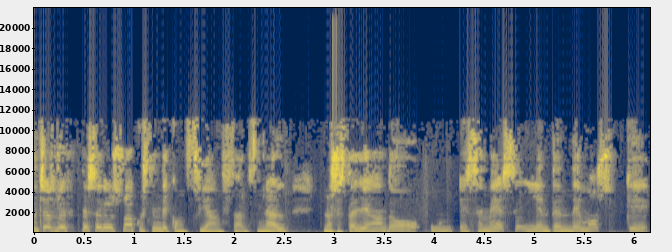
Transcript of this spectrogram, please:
Muchas veces es una cuestión de confianza. Al final nos está llegando un SMS y entendemos que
